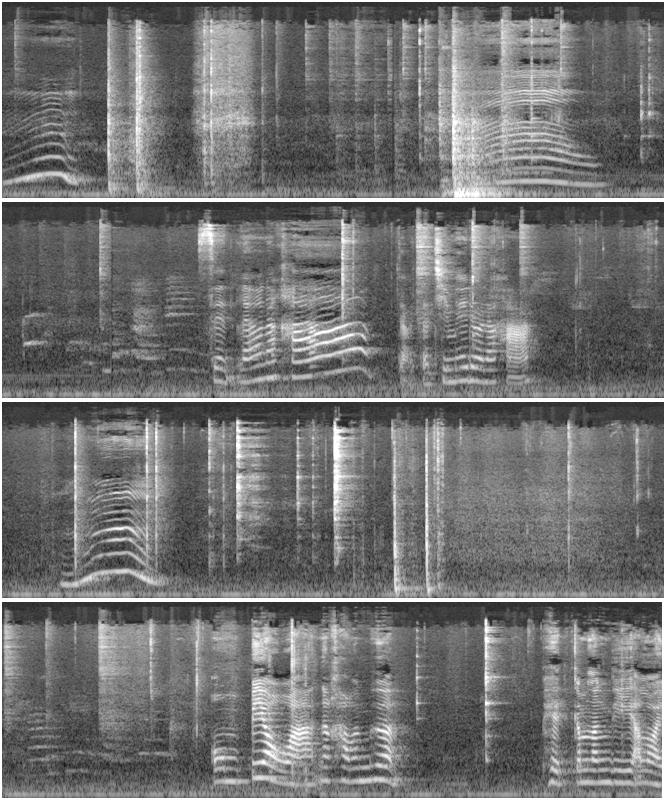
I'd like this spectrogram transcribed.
อืมว้าว เส ร็จแล้วนะคะเดี๋ยวจะชิมให้ดูนะคะอืมอมเปรี้ยวหวานนะคะเพื่อนๆ เผ็ดกำลังดีอร่อย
